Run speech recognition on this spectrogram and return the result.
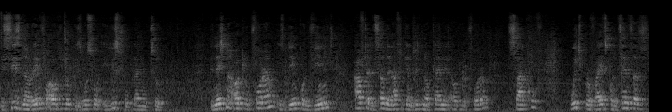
The seasonal rainfall outlook is also a useful planning tool. The National Outlook Forum is being convened after the Southern African Regional Climate Outlook Forum, SACOF, which provides consensus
